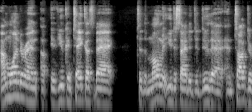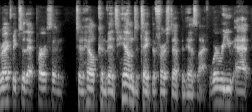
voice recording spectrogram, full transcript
I'm wondering uh, if you can take us back to the moment you decided to do that and talk directly to that person to help convince him to take the first step in his life. Where were you at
